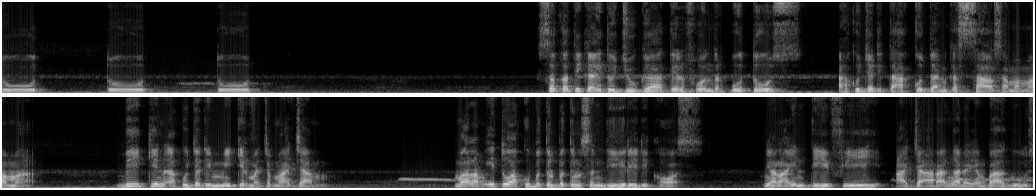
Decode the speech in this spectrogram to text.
Tut, tut, tut. Seketika itu juga telepon terputus. Aku jadi takut dan kesal sama mama. Bikin aku jadi mikir macam-macam Malam itu aku betul-betul sendiri di kos. Nyalain TV, acara nggak ada yang bagus.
